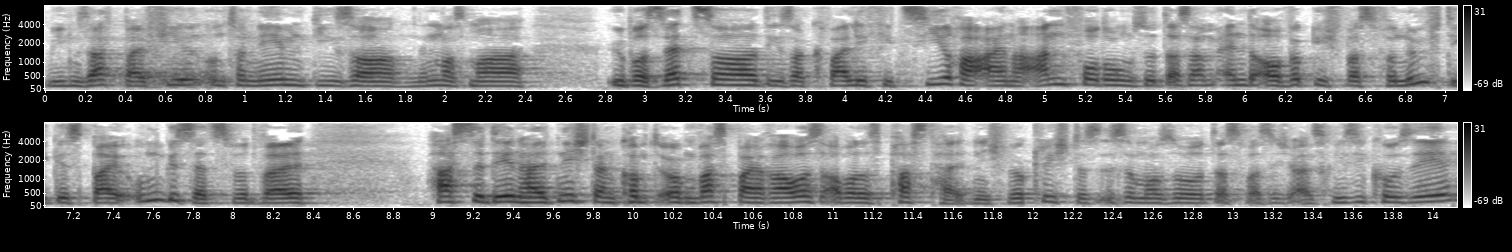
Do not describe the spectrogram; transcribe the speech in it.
wie gesagt, bei vielen Unternehmen dieser, nennen wir es mal, Übersetzer, dieser Qualifizierer einer Anforderung, sodass am Ende auch wirklich was Vernünftiges bei umgesetzt wird, weil hast du den halt nicht, dann kommt irgendwas bei raus, aber das passt halt nicht wirklich. Das ist immer so das, was ich als Risiko sehe.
